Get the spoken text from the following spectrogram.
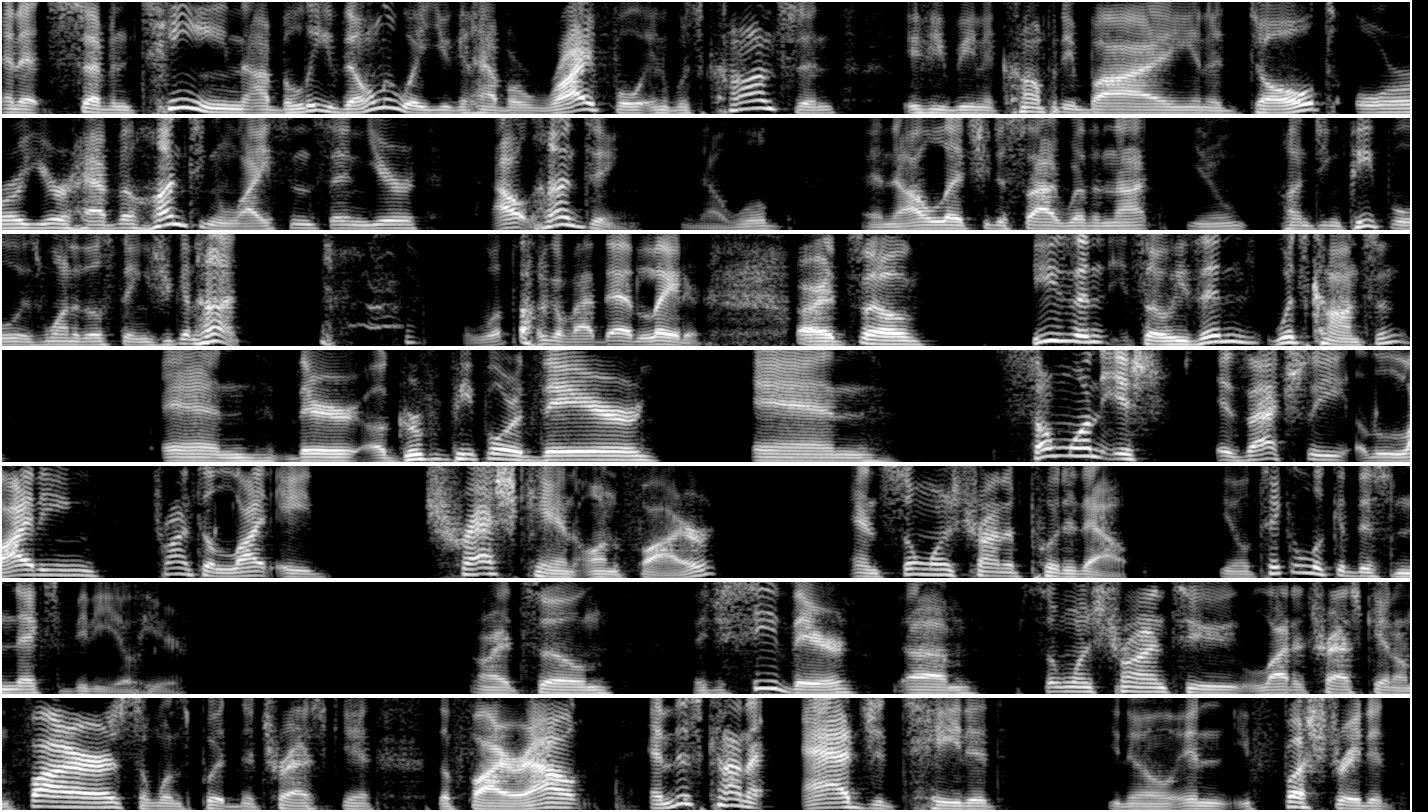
And at 17, I believe the only way you can have a rifle in Wisconsin if you're being accompanied by an adult or you have a hunting license and you're out hunting. You know, we'll and I'll let you decide whether or not, you know, hunting people is one of those things you can hunt. we'll talk about that later. All right, so he's in so he's in Wisconsin and there a group of people are there and someone is is actually lighting trying to light a trash can on fire and someone's trying to put it out. You know, take a look at this next video here. All right, so as you see there, um, someone's trying to light a trash can on fire. Someone's putting the trash can, the fire out, and this kind of agitated, you know, and frustrated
